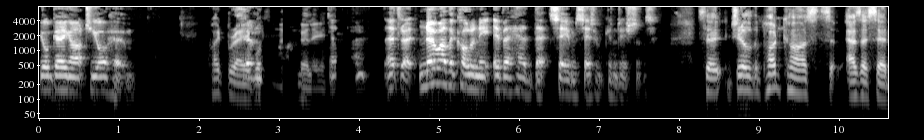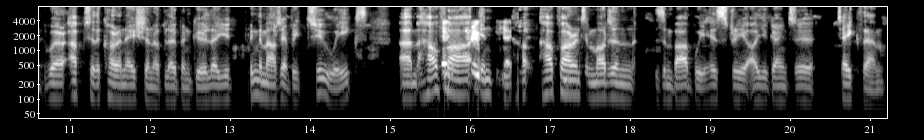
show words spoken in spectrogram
you're going out to your home. Quite brave, um, really? That's right. No other colony ever had that same set of conditions. So, Jill, the podcasts, as I said, were up to the coronation of Lobengula. You bring them out every two weeks. Um, how far in, how, how, far into modern Zimbabwe history are you going to take them?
